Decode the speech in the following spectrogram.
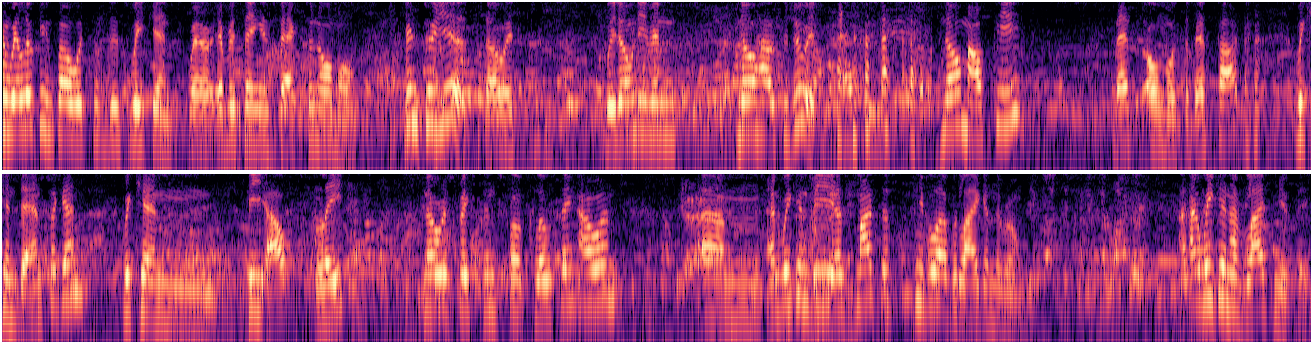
We're looking forward to this weekend where everything is back to normal. It's been two years, so it's we don't even know how to do it. no mouthpiece. That's almost the best part. we can dance again. We can be out late. No restrictions for closing hour. Um, and we can be as much as people I would like in the room. And we can have live music,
